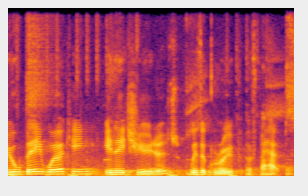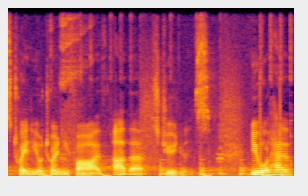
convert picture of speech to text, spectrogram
You'll be working in each unit with a group of perhaps 20 or 25 other students. You will have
